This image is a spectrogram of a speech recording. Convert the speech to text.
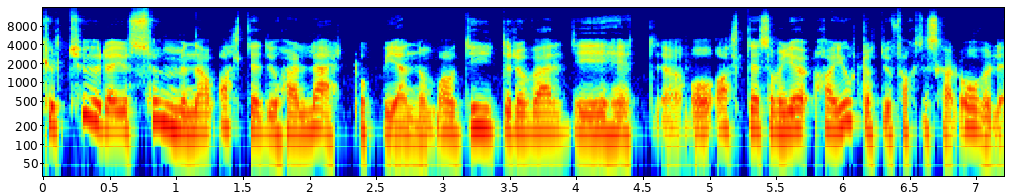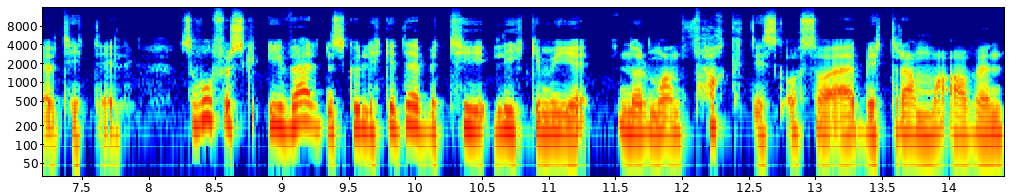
Kultur er jo summen av alt det du har lært opp igjennom, av dyder og verdighet, og alt det som har gjort at du faktisk har overlevd hittil. Så hvorfor i verden skulle ikke det bety like mye når man faktisk også er blitt ramma av en,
